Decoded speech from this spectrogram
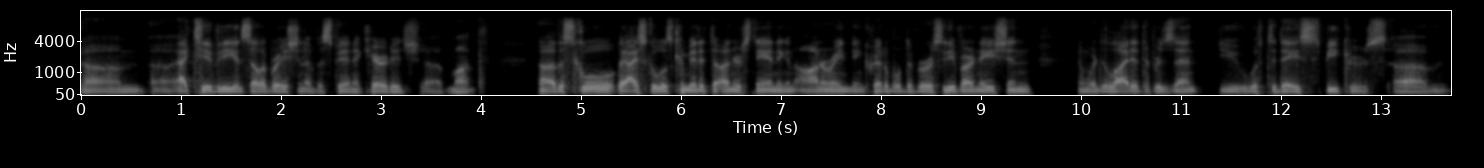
um, uh, activity and celebration of Hispanic Heritage Month. the school, the iSchool is committed to understanding and honoring the incredible diversity of our nation, and we're delighted to present you with today's speakers. Um,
